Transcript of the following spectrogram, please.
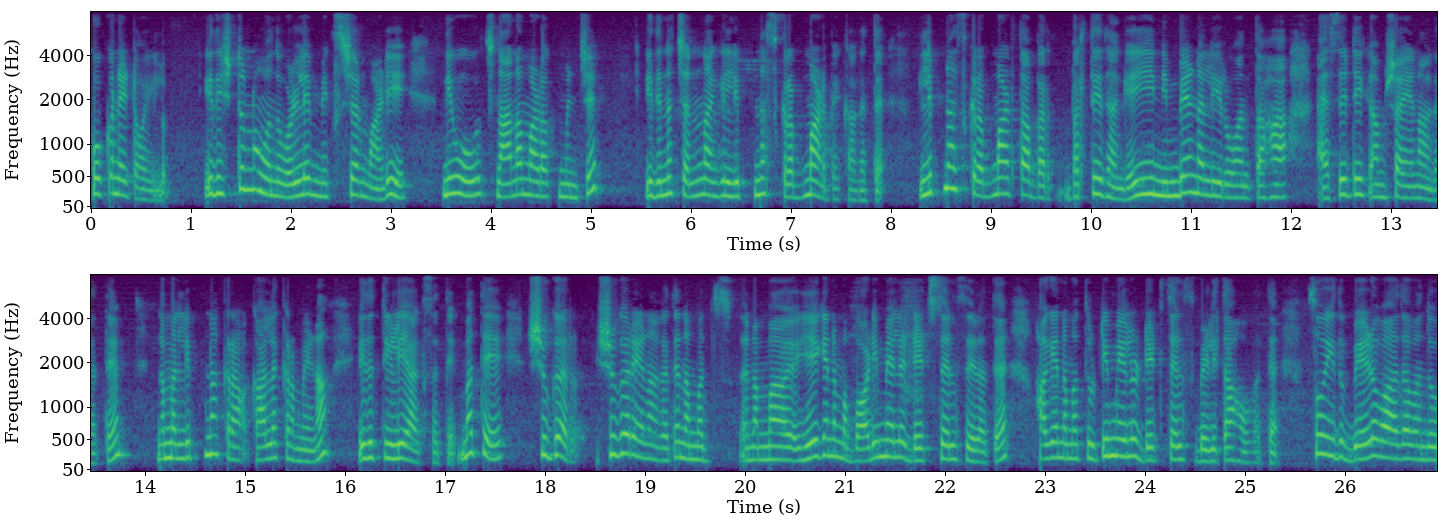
ಕೋಕೋನೆಟ್ ಆಯಿಲು ಇದಿಷ್ಟನ್ನು ಒಂದು ಒಳ್ಳೆ ಮಿಕ್ಸ್ಚರ್ ಮಾಡಿ ನೀವು ಸ್ನಾನ ಮಾಡೋಕ್ಕೆ ಮುಂಚೆ ಇದನ್ನು ಚೆನ್ನಾಗಿ ಲಿಪ್ನ ಸ್ಕ್ರಬ್ ಮಾಡಬೇಕಾಗತ್ತೆ. ಲಿಪ್ನ ಸ್ಕ್ರಬ್ ಮಾಡ್ತಾ ಬರ್ ಬರ್ತಿದ್ದಂಗೆ ಈ ನಿಂಬೆಹಣ್ಣಲ್ಲಿ ಇರುವಂತಹ ಆ್ಯಸಿಡಿಕ್ ಅಂಶ ಏನಾಗುತ್ತೆ? ನಮ್ಮ ಲಿಪ್ನ ಕ್ರ, ಕಾಲಕ್ರಮೇಣ ಇದು ತಿಳಿ ಆಗ್ಸತ್ತೆ ಮತ್ತು ಶುಗರ್ ಶುಗರ್ ಏನಾಗುತ್ತೆ? ನಮ್ಮ ನಮ್ಮ ಹೇಗೆ ನಮ್ಮ ಬಾಡಿ ಮೇಲೆ ಡೆಡ್ ಸೆಲ್ಸ್ ಇರುತ್ತೆ, ಹಾಗೆ ನಮ್ಮ ತುಟಿ ಮೇಲೂ ಡೆಡ್ ಸೆಲ್ಸ್ ಬೆಳೀತಾ ಹೋಗುತ್ತೆ. ಸೊ, ಇದು ಬೇಡವಾದ ಒಂದು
